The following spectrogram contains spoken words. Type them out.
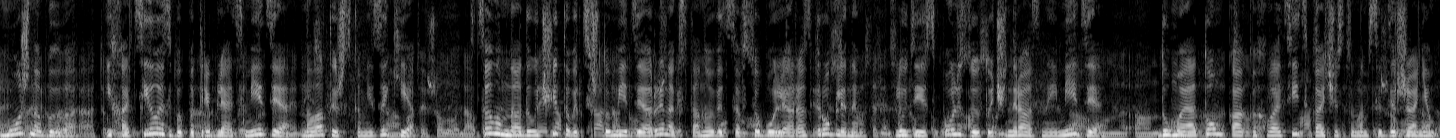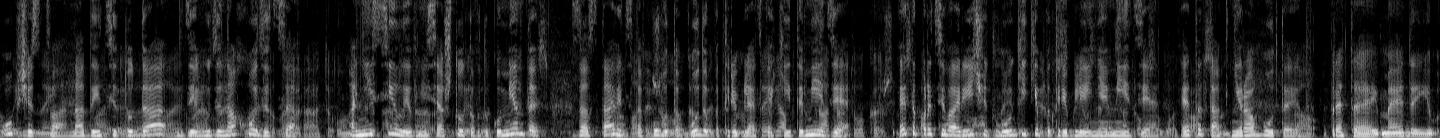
можно было и хотелось бы потреблять медиа на латышском языке. В целом надо учитывать, что медиарынок становится все более раздробленным, люди используют очень разные медиа. Думая о том, как охватить качественным содержанием общества, надо идти туда, где люди находятся, а не силой, внеся что-то в документы, заставить такого-то года потреблять какие-то медиа. Это противоречит логике потребления медиа медиа. Это так не работает. Pretēji mēdīju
